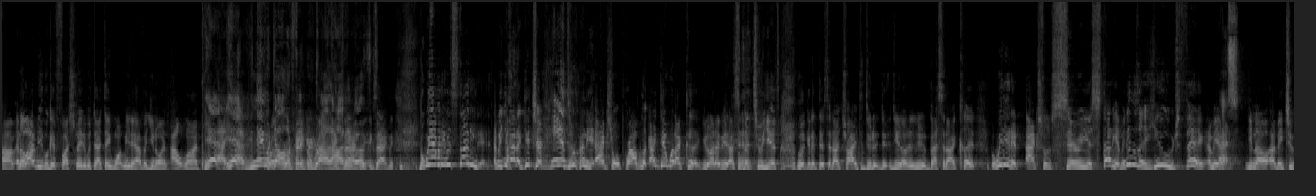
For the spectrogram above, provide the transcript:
Um, and a lot of people get frustrated with that. They want me to have a, you know, an outline. Yeah, yeah. Name a dollar figure, Tyler right, exactly, exactly. But we haven't even studied it. I mean, you got to get your hands on the actual problem. Look, I did what I could. You know what I mean? I spent two years looking at this, and I tried to do the, you know, to do the best that I could. But we did an actual serious study. I mean, this is a huge thing. I mean, I- Yes. you know, I mean, to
